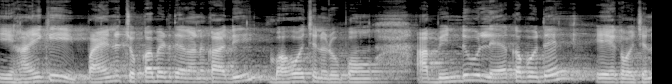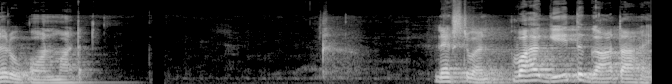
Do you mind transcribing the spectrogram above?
ఈ హైకి పైన చుక్క పెడితే కనుక అది బహువచన రూపం. ఆ బిందువు లేకపోతే ఏకవచన రూపం అన్నమాట. Next one. వహ గీత్ గాతా హై.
